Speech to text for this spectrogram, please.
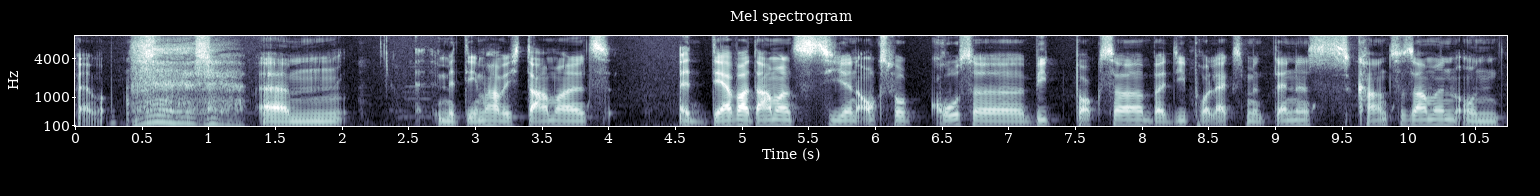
Werbung. ähm, mit dem habe ich damals, der war damals hier in Augsburg großer Beatboxer bei Deep X mit Dennis Kahn zusammen und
